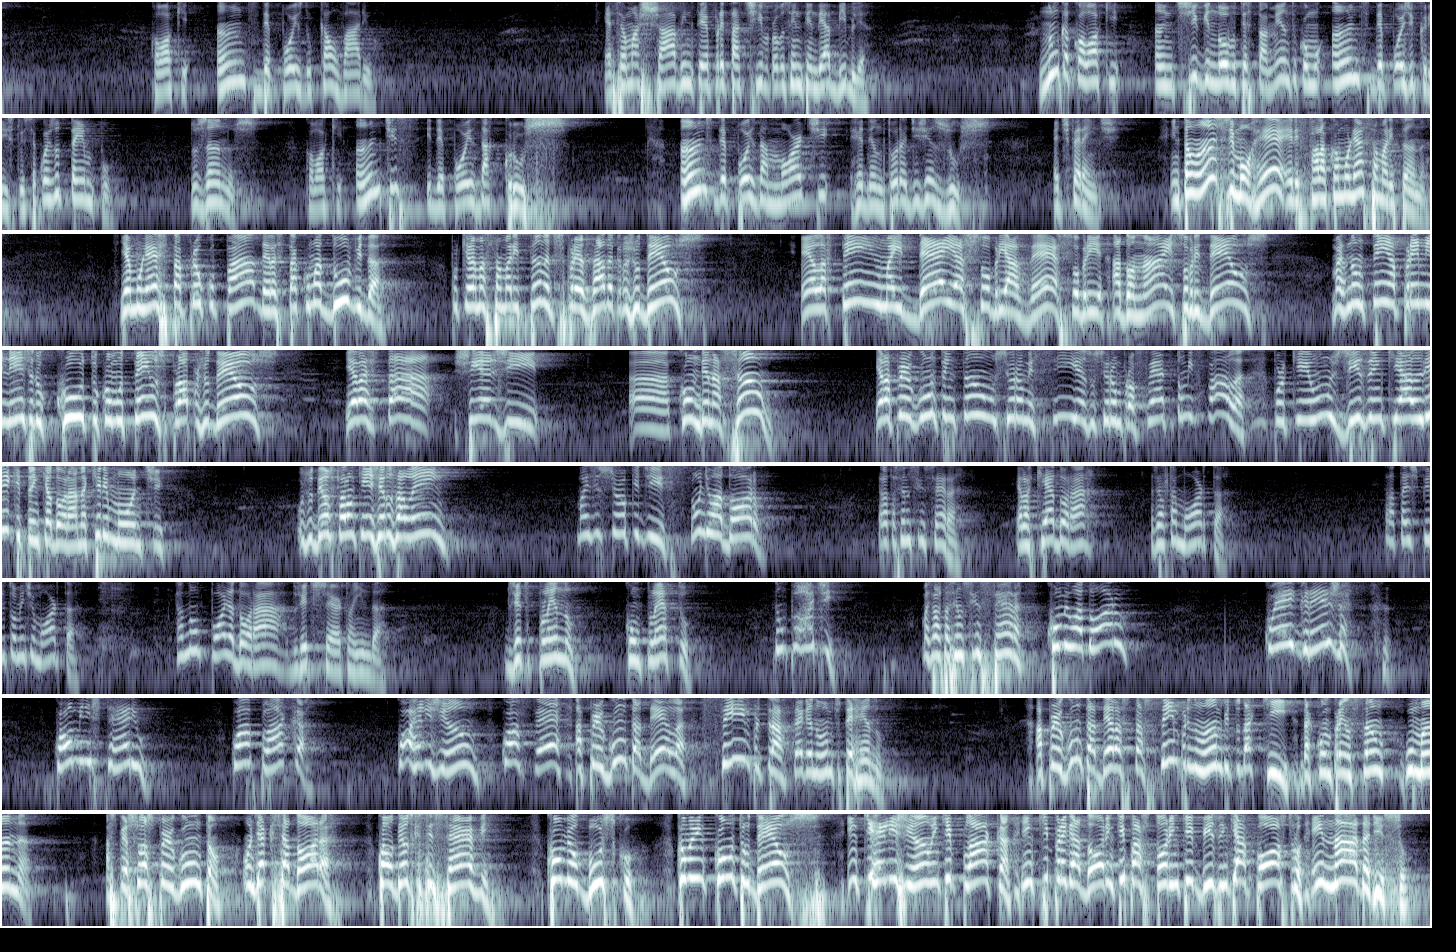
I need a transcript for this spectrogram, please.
Coloque antes depois do Calvário. Essa é uma chave interpretativa para você entender a Bíblia. Nunca coloque Antigo e Novo Testamento como antes depois de Cristo. Isso é coisa do tempo, dos anos. Coloque antes e depois da cruz. Antes e depois da morte redentora de Jesus. É diferente. Então, antes de morrer, ele fala com a mulher samaritana. E a mulher está preocupada, ela está com uma dúvida, porque ela é uma samaritana desprezada pelos judeus ela tem uma ideia sobre Avé, sobre Adonai, sobre Deus, mas não tem a preeminência do culto como tem os próprios judeus, e ela está cheia de uh, condenação, Ela pergunta então: o senhor é o Messias, o senhor é um profeta? Então me fala, porque uns dizem que é ali que tem que adorar, naquele monte. Os judeus falam que é em Jerusalém. Mas e o senhor que diz? Onde eu adoro? Ela está sendo sincera. Ela quer adorar, mas ela está morta. Ela está espiritualmente morta. Ela não pode adorar do jeito certo ainda, do jeito pleno, completo. Não pode. Mas ela está sendo sincera. Como eu adoro? Qual é a igreja? Qual o ministério? Qual a placa? Qual a religião? Qual a fé? A pergunta dela sempre trafega no âmbito terreno. A pergunta dela está sempre no âmbito daqui, da compreensão humana. As pessoas perguntam: onde é que se adora? Qual Deus que se serve? Como eu busco? Como eu encontro Deus? Em que religião? Em que placa? Em que pregador? Em que pastor? Em que bispo? Em que apóstolo? Em nada disso.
